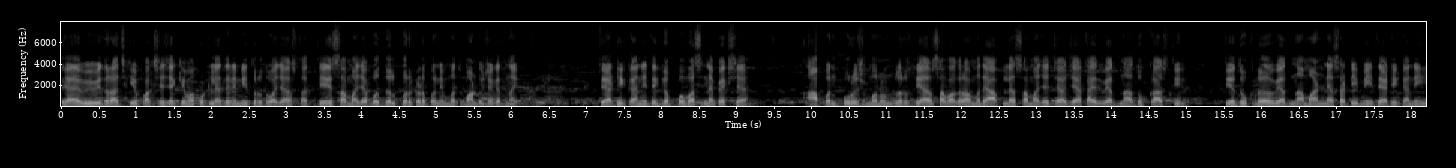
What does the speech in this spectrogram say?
त्या विविध राजकीय पक्षाच्या किंवा कुठल्या तरी नेतृत्वाच्या असतात ते समाजाबद्दल परखडपणे मत मांडू शकत नाहीत. त्या ठिकाणी ते गप्प बसण्यापेक्षा आपण पुरुष म्हणून जर त्या सभागृहामध्ये आपल्या समाजाच्या ज्या काही वेदना दुःख असतील ते दुःख वेदना मांडण्यासाठी मी त्या ठिकाणी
